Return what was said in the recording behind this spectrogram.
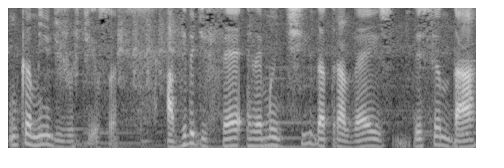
um caminho de justiça. A vida de fé ela é mantida através desse andar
